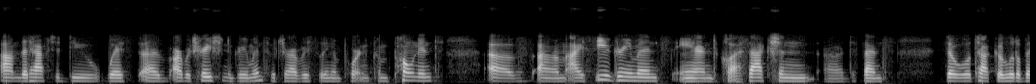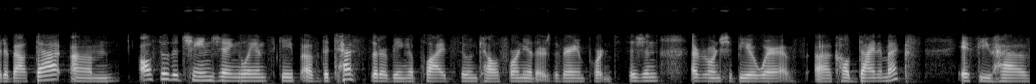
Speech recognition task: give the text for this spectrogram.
um, that have to do with uh, arbitration agreements, which are obviously an important component of um, IC agreements and class action uh, defense. So we'll talk a little bit about that. Um, also, the changing landscape of the tests that are being applied. So in California, there's a very important decision everyone should be aware of uh, called Dynamex. If you have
